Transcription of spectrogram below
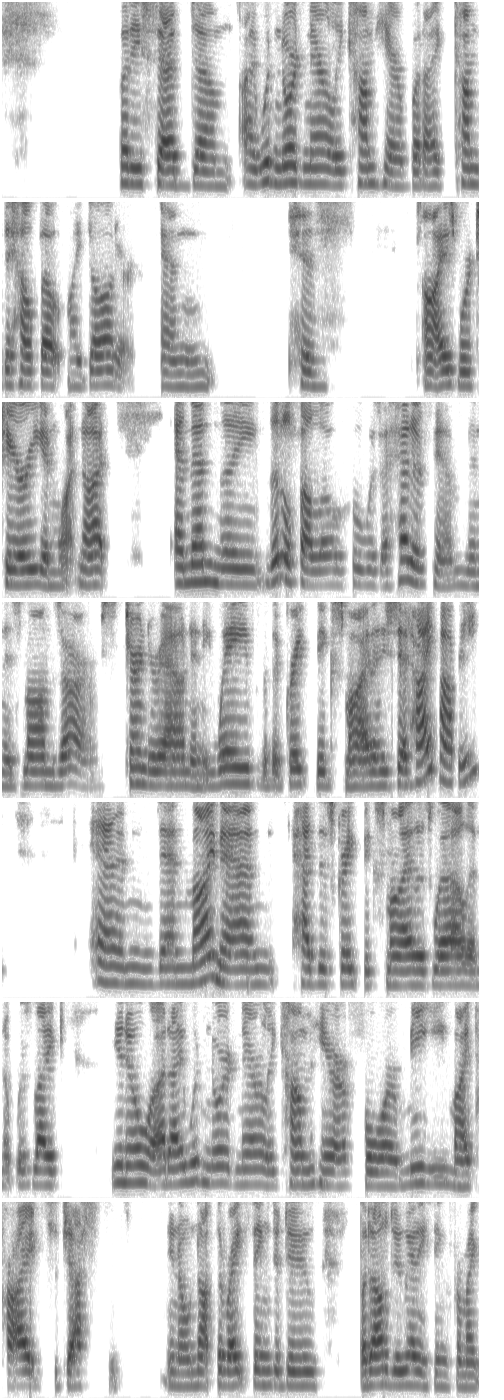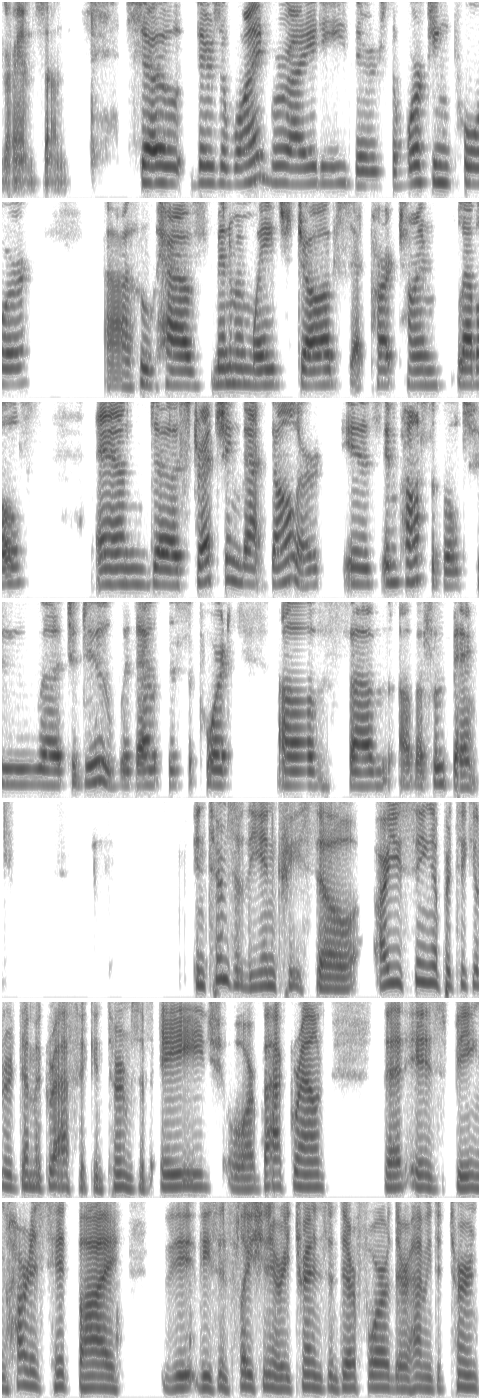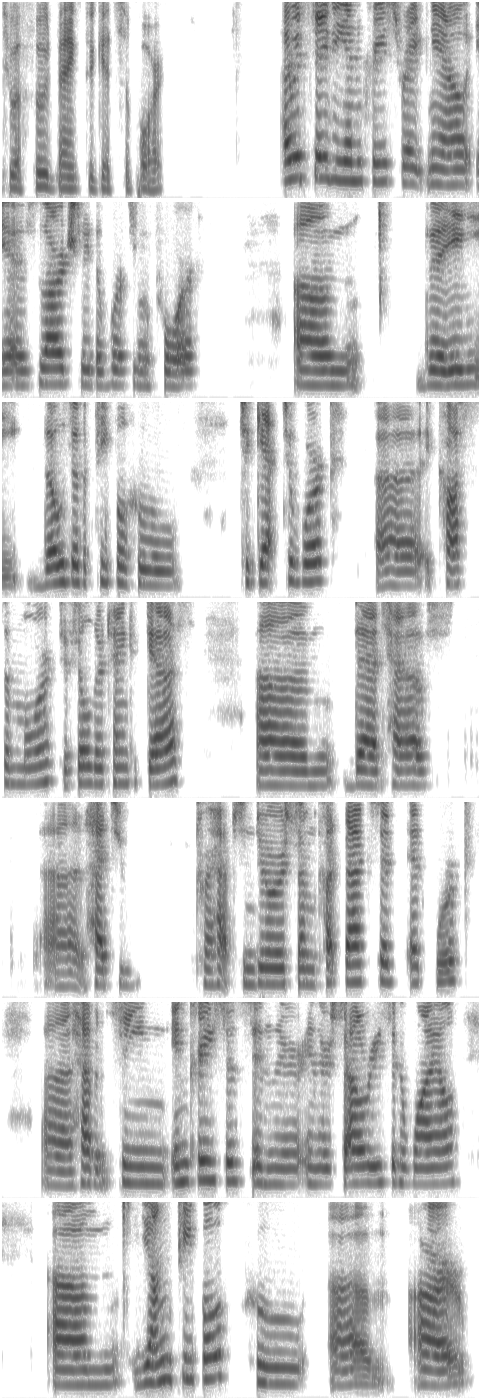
but he said um, i wouldn't ordinarily come here but i come to help out my daughter. And his eyes were teary and whatnot. And then the little fellow who was ahead of him in his mom's arms turned around and he waved with a great big smile and he said hi poppy and then my man had this great big smile as well. And it was like you know what? I wouldn't ordinarily come here for me. My pride suggests it's you know, not the right thing to do, but I'll do anything for my grandson. So there's a wide variety. There's the working poor uh, who have minimum wage jobs at part time levels. And uh, stretching that dollar is impossible to, uh, to do without the support of, um, of a food bank. In terms of the increase, though, are you seeing a particular demographic in terms of age or background that is being hardest hit by the, these inflationary trends and therefore they're having to turn to a food bank to get support? I would say the increase right now is largely the working poor. Um, the those are the people who, to get to work, uh, it costs them more to fill their tank of gas um, that have uh, had to perhaps endure some cutbacks at, at work, uh, haven't seen increases in their in their salaries in a while. Um, young people who um, are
